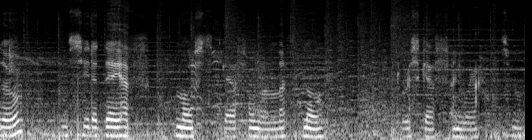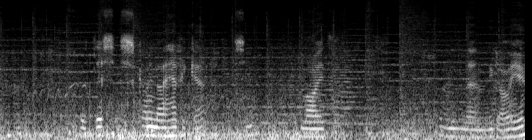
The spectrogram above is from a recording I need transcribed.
So, you see that they have most cav on the left. No, there is cav anywhere. So, but this is kinda heavy cav. See? light and then we go here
